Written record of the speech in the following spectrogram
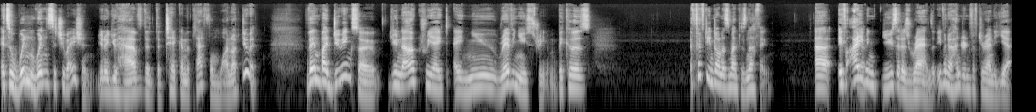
It's a win-win mm. situation. You know you have the, the tech and the platform why not do it? Then by doing so you now create a new revenue stream because $15 a month is nothing. Uh, if I Yeah. even use it as rands, at even 150 rand a year,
